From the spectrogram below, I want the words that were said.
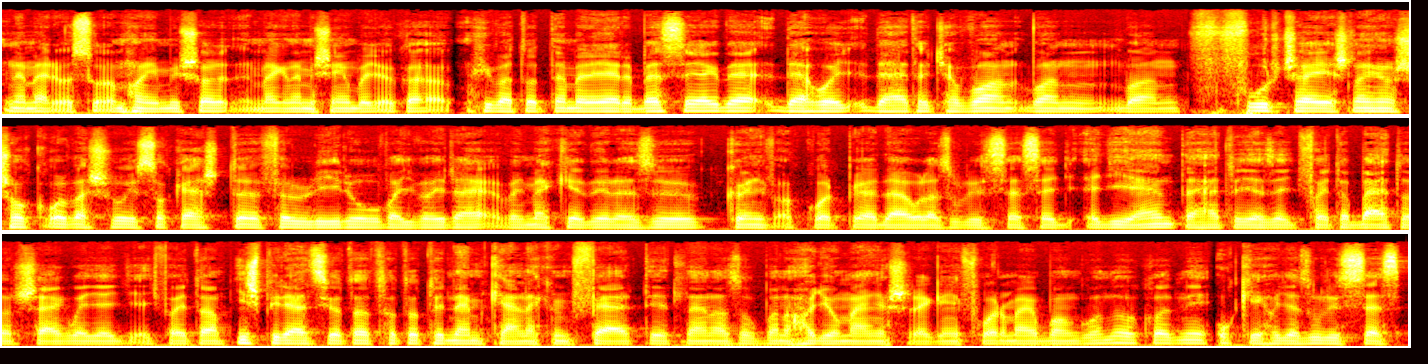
nem erről szól a mai műsor, meg nem is én vagyok a hivatott ember, erre beszéljek, de, de, hogy, de hát hogyha van, van, van furcsa és nagyon sok olvasói szokást felülíró, vagy, vagy, rá, vagy megkérdező könyv, akkor például az Ulysses egy, egy ilyen, tehát hogy ez egyfajta bátorság, vagy egy, egyfajta inspirációt adhatott, hogy nem kell nekünk feltétlen azokban a hagyományos regényformákban gondolkodni. Oké, okay, hogy az Ulysses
